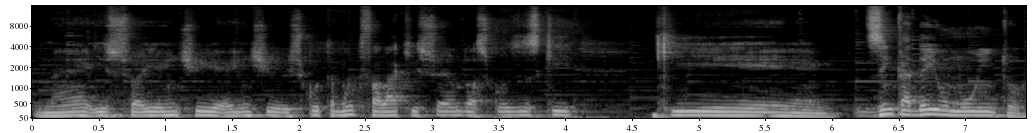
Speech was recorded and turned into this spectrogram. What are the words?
né? Isso aí a gente, a gente escuta muito falar que isso é uma das coisas que, que desencadeiam muito,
